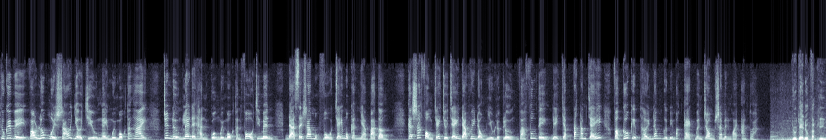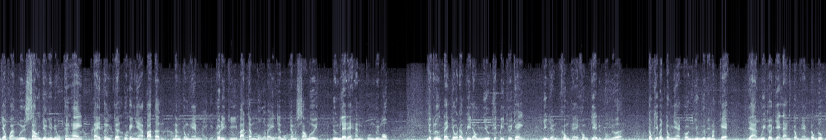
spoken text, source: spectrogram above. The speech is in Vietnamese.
Thưa quý vị, vào lúc 16 giờ chiều ngày 11 tháng 2, trên đường Lê Đại Hành, quận 11, thành phố Hồ Chí Minh đã xảy ra một vụ cháy một căn nhà 3 tầng. Cảnh sát phòng cháy chữa cháy đã huy động nhiều lực lượng và phương tiện để dập tắt đám cháy và cứu kịp thời 5 người bị mắc kẹt bên trong ra bên ngoài an toàn. Vụ cháy được phát hiện vào khoảng 16 giờ ngày 11 tháng 2 tại tầng trệt của căn nhà 3 tầng nằm trong hẻm có địa chỉ 347 trên 160 đường Lê Đại Hành, quận 11. Lực lượng tại chỗ đã huy động nhiều thiết bị chữa cháy nhưng vẫn không thể khống chế được ngọn lửa. Trong khi bên trong nhà còn nhiều người bị mắc kẹt và nguy cơ cháy lan trong hẻm đông đúc.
